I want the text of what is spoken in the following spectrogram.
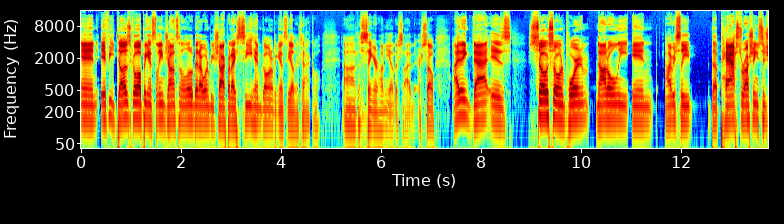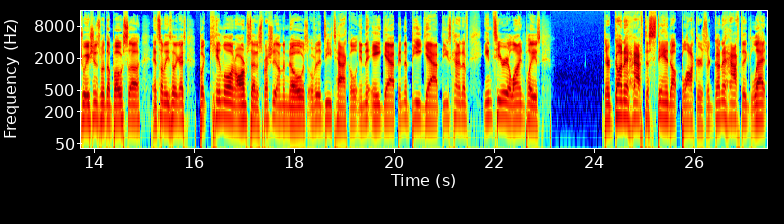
And if he does go up against Lane Johnson a little bit, I wouldn't be shocked, but I see him going up against the other tackle, uh, the singer on the other side there. So I think that is so, so important, not only in obviously the pass rushing situations with the Bosa and some of these other guys, but Kinlaw and Armstead, especially on the nose, over the D tackle, in the A gap, in the B gap, these kind of interior line plays, they're gonna have to stand up blockers. They're gonna have to let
